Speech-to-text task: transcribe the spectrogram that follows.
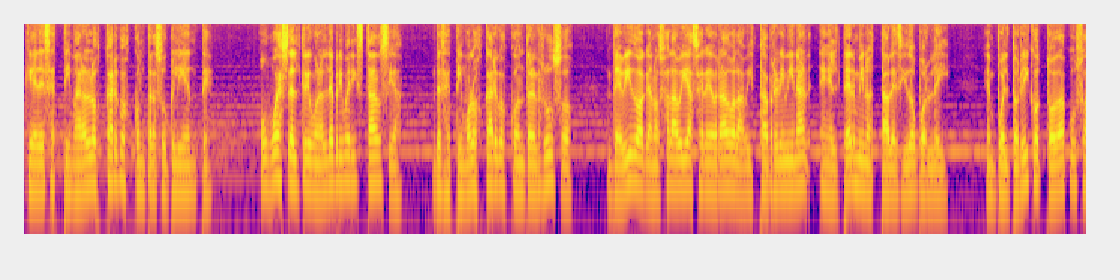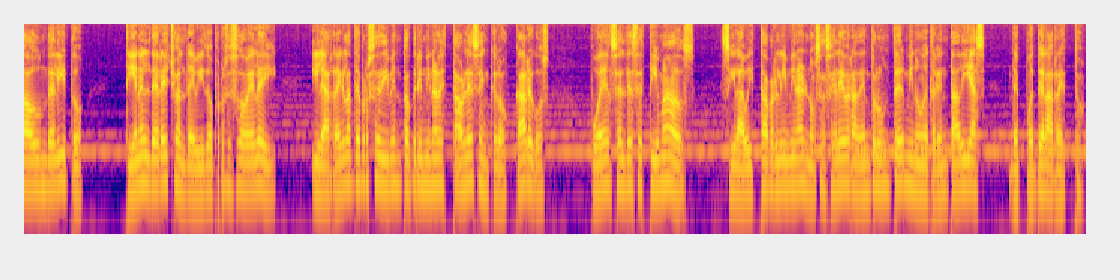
que desestimaran los cargos contra su cliente. Un juez del Tribunal de Primera Instancia desestimó los cargos contra el ruso debido a que no se le había celebrado la vista preliminar en el término establecido por ley. En Puerto Rico, todo acusado de un delito tiene el derecho al debido proceso de ley y las reglas de procedimiento criminal establecen que los cargos pueden ser desestimados si la vista preliminar no se celebra dentro de un término de 30 días después del arresto.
